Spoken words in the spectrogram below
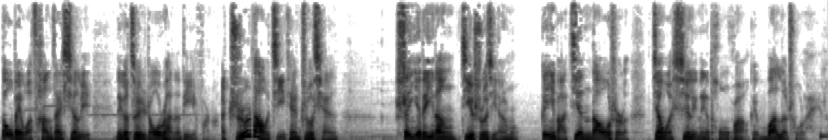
都被我藏在心里。那个最柔软的地方了，直到几天之前，深夜的一档计时节目，跟一把尖刀似的，将我心里那个童话给剜了出来。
